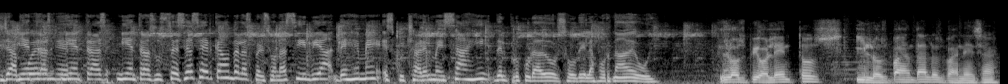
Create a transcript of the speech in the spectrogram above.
Ya mientras, mientras usted se acerca donde las personas, Silvia, déjeme escuchar el mensaje del procurador sobre la jornada de hoy. Los violentos y los vándalos, Vanessa,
